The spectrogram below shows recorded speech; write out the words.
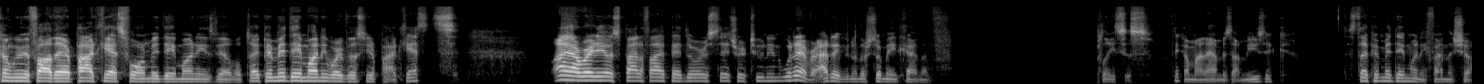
Come give me a there. Podcast for Midday Money is available. Type in Midday Money wherever you listen to your podcasts. iHeartRadio, Spotify, Pandora, Stitcher, TuneIn, whatever. I don't even know. There's so many kind of places. I think I'm on Amazon Music. Just type in Midday Money, find the show.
